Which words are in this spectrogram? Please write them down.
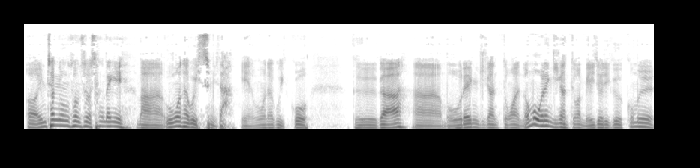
어, 임창용 선수 상당히 막 응원하고 있습니다. 예, 응원하고 있고 그가 아, 뭐 오랜 기간 동안 너무 오랜 기간 동안 메이저리그 꿈을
